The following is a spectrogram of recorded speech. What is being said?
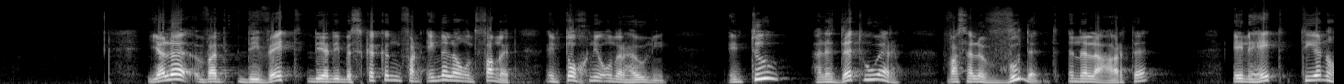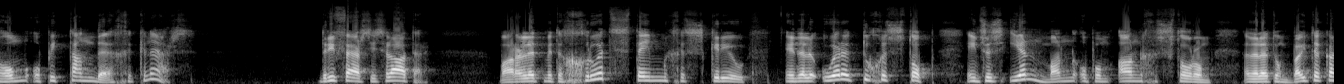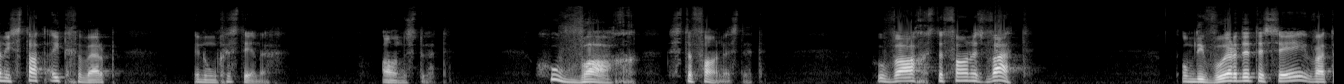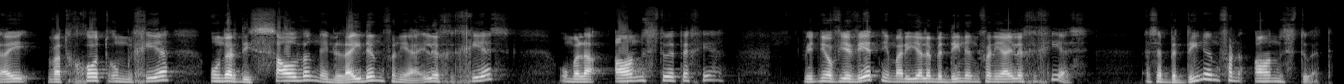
Julle wat die wet deur die beskikking van engele ontvang het en tog nie onderhou nie. En toe hulle dit hoor, was hulle woedend in hulle harte en het teen hom op die tande geknars. 3 versies later. Maar hulle het met 'n groot stem geskreeu en hulle ore toegestop en soos een man op hom aangestorm en hulle het hom buitekant die stad uitgewerp en hom gestenig. Aanstoot. Hoe waag Stefanus dit? Hoe waag Stefanus wat? om die woorde te sê wat hy wat God hom gee onder die salwing en leiding van die Heilige Gees om hulle aanstoot te gee. Weet nie of jy weet nie, maar die hele bediening van die Heilige Gees is 'n bediening van aanstoot.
